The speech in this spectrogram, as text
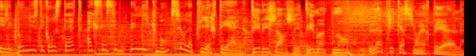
et les bonus des grosses têtes accessibles uniquement sur l'appli RTL. Téléchargez dès maintenant l'application RTL.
